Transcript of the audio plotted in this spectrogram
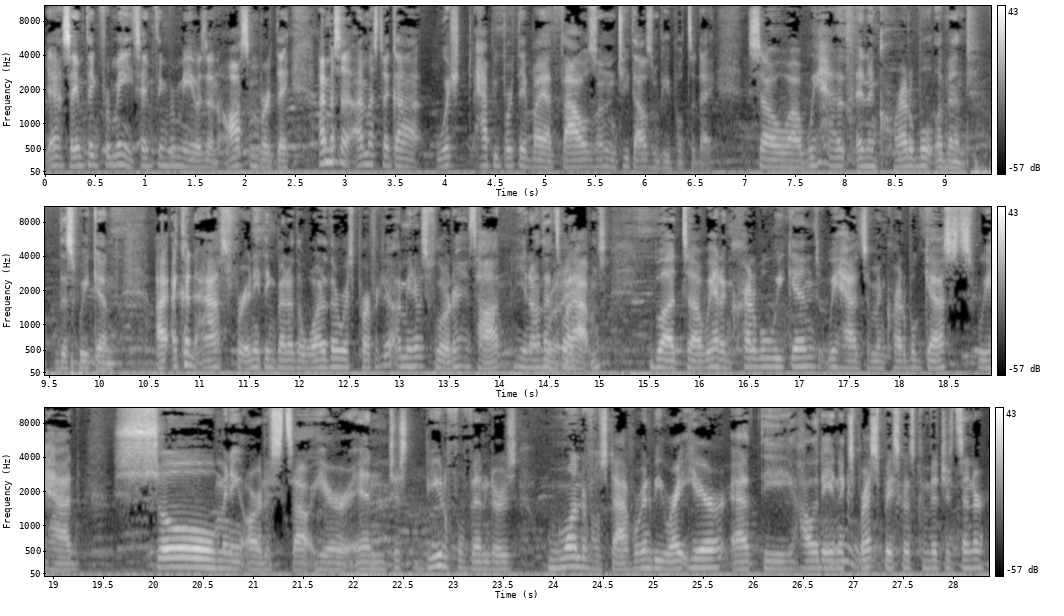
Yeah, same thing for me. Same thing for me. It was an awesome birthday. I must have, I must have got wished happy birthday by a thousand, two thousand people today. So uh, we had an incredible event this weekend. I, I couldn't ask for anything better. The weather was perfect. I mean, it was Florida. It's hot. You know, that's what happens. But uh, we had an incredible weekend. We had some incredible guests. We had so many artists out here and just beautiful vendors, wonderful staff. We're going to be right here at the Holiday Inn Express Space Coast Convention Center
